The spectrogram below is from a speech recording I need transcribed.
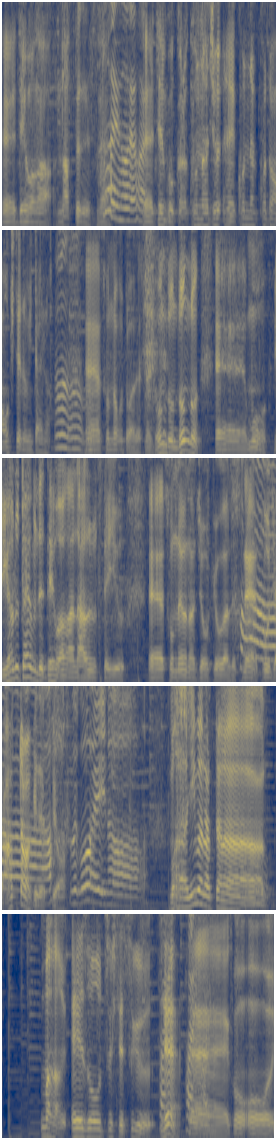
えー電話が鳴ってですね、はいはいはい。えー全国からこんなじょ、えーこんなことが起きてるみたいな、うんうんうん。えーそんなことはですねどんどんどんどん、えーもうリアルタイムで電話が鳴るっていう、えーそんなような状況がですねは当時あったわけですよ。すごいなまあ今だったら、うんまあ映像を映してすぐね、えーこ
